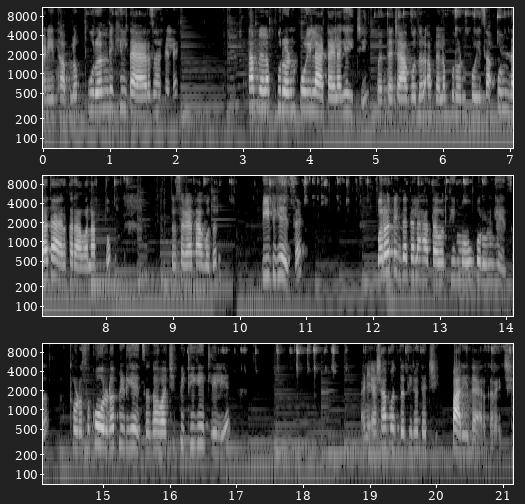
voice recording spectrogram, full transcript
आणि इथं आपलं पुरण देखील तयार झालेलं आहे. आता आपल्याला पुरणपोळी लाटायला घ्यायची पण त्याच्या अगोदर आपल्याला पुरणपोळीचा उंडा तयार करावा लागतो. तर सगळ्यात अगोदर पीठ घ्यायचंय. परत एकदा त्याला हातावरती मऊ करून घ्यायचं. थोडस कोरडं पीठ घ्यायचं. गव्हाची पिठी घेतलेली आहे. आणि अशा पद्धतीने त्याची पारी तयार करायची.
